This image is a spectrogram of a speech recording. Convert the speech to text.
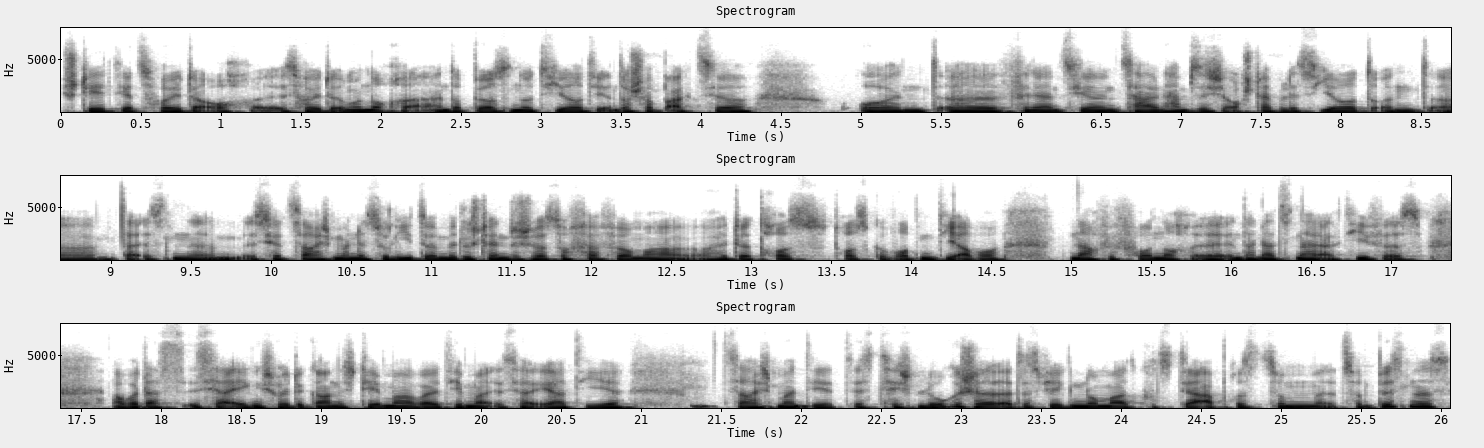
steht jetzt heute auch, ist heute immer noch an der Börse notiert, die Intershop-Aktie und äh, finanziellen Zahlen haben sich auch stabilisiert und äh, da ist, eine, ist jetzt, sage ich mal, eine solide mittelständische Softwarefirma heute draus, draus geworden, die aber nach wie vor noch äh, international aktiv ist. Aber das ist ja eigentlich heute gar nicht Thema, weil Thema ist ja eher die, sage ich mal, die, das Technologische. Deswegen nochmal kurz der Abriss zum, zum Business.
